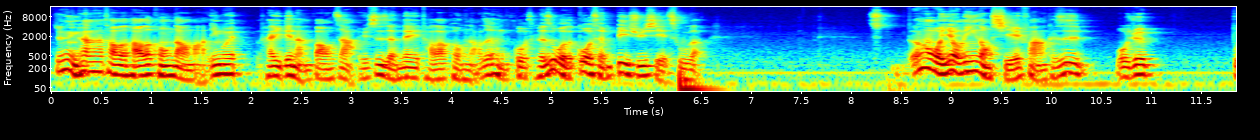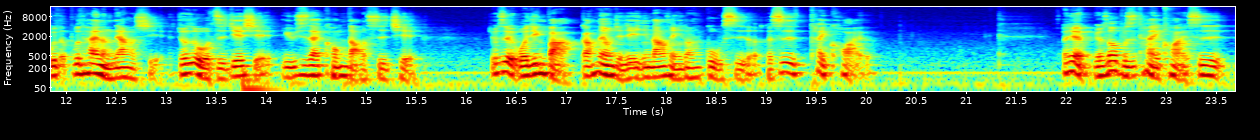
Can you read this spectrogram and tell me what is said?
就是你看他逃了逃到空岛嘛，因为海底电缆爆炸，于是人类逃到空岛，这很过。可是我的过程必须写出来。然后我也有另一种写法，可是我觉得不不太能这样写，就是我直接写，于是在空岛世界，就是我已经把刚才那种简介已经当成一段故事了，可是太快了，而且有时候不是太快，是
